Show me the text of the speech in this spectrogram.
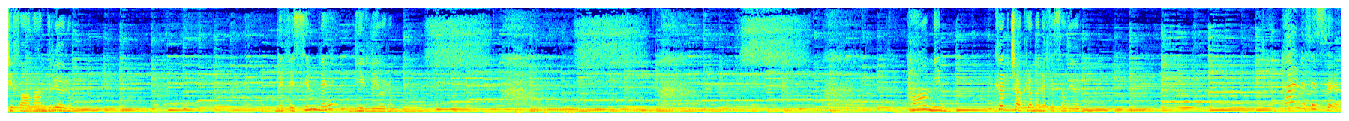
şifalandırıyorum. Nefesimle birliyorum. Hamim kök çakrama nefes alıyorum. Her nefesle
